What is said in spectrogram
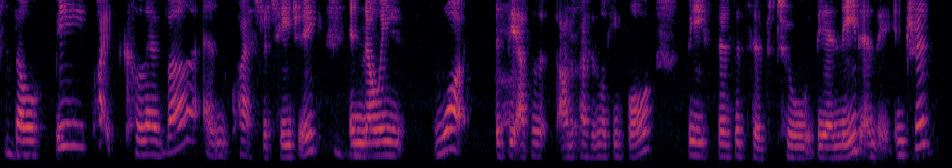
Mm-hmm. So be quite clever and quite strategic in mm-hmm. knowing what is the other other person looking for. Be sensitive to their need and their interest,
